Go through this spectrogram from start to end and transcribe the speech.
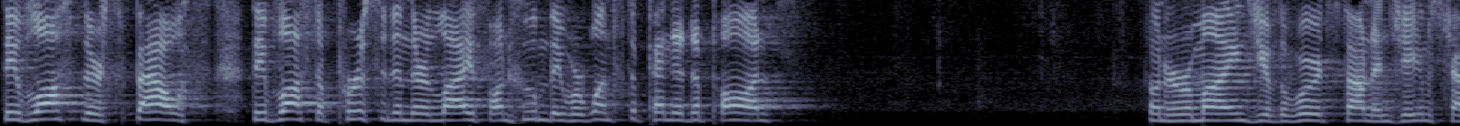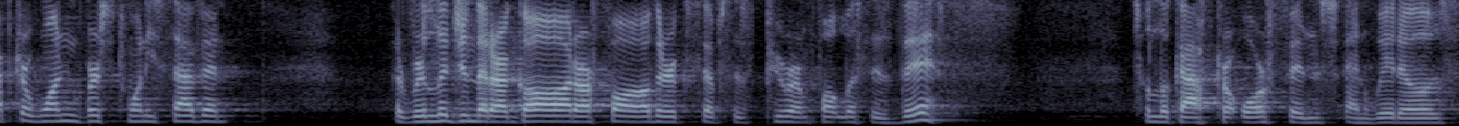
They've lost their spouse. They've lost a person in their life on whom they were once dependent upon. I want to remind you of the words found in James chapter 1 verse 27. The religion that our God, our Father, accepts as pure and faultless is this to look after orphans and widows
